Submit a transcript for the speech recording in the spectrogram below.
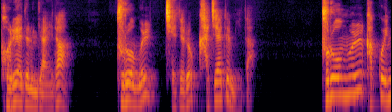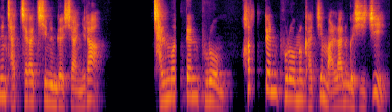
버려야 되는 게 아니라 부러움을 제대로 가져야 됩니다. 부러움을 갖고 있는 자체가 지는 것이 아니라 잘못된 부러움, 헛된 부러움을 갖지 말라는 것이지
